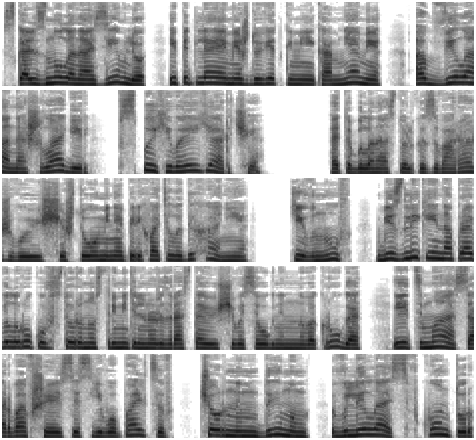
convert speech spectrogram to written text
скользнула на землю и, петляя между ветками и камнями, обвела наш лагерь, вспыхивая ярче. Это было настолько завораживающе, что у меня перехватило дыхание. Кивнув, Безликий направил руку в сторону стремительно разрастающегося огненного круга, и тьма, сорвавшаяся с его пальцев, черным дымом влилась в контур,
